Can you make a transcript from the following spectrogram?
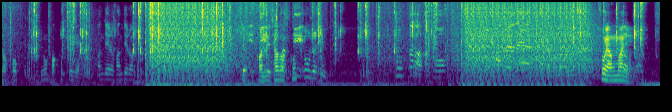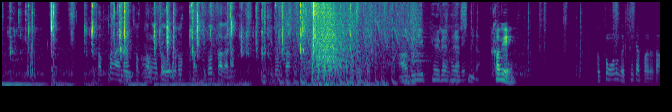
어, 복. 이건 박복 쪽에. 건디로 건디로 기- 건디 잡았고. 똥 조심 돼. 총 양만이. 적통 하나 적통에서 오도로 어, 기본박 하나 기본박 아군이 패배하였습니다. 까비. 적통 오는 거 진짜 빠르다.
